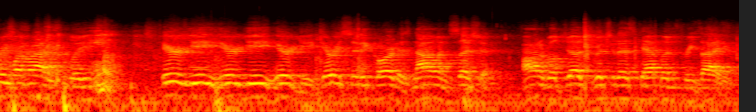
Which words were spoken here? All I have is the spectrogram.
everyone rise, please. Hear ye, hear ye, hear ye. Gary City Court is now in session. Honorable Judge Richard S. Kaplan presiding.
